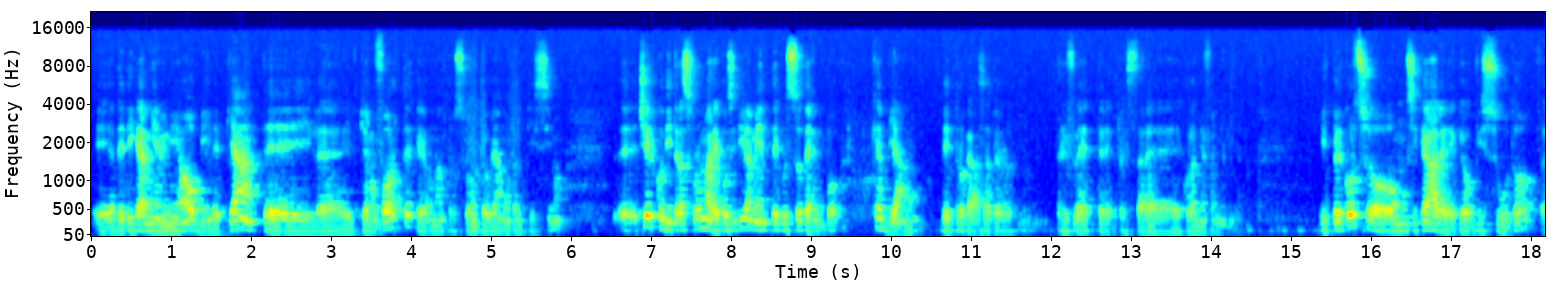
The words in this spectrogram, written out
e a dedicarmi ai miei hobby, le piante, il, il pianoforte, che è un altro strumento che amo tantissimo, eh, cerco di trasformare positivamente questo tempo che abbiamo dentro casa per riflettere, per stare con la mia famiglia. Il percorso musicale che ho vissuto eh,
